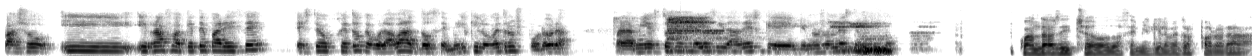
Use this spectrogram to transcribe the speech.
pasó. Y, Rafa, ¿qué te parece este objeto que volaba a 12.000 kilómetros por hora? Para mí estos son velocidades que, que no son de este mundo. Cuando has dicho 12.000 kilómetros por hora,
